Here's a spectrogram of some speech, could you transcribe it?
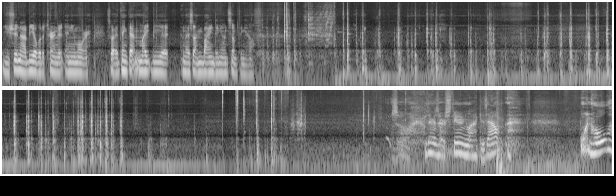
you should not be able to turn it anymore. So I think that might be it, unless I'm binding on something else. So there's our steering lock is out. One hole,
